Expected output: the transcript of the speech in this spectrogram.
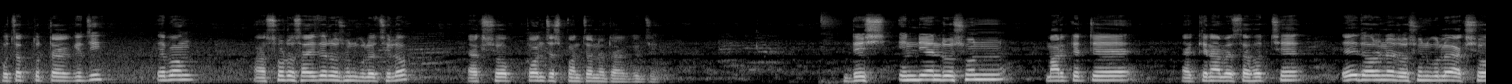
পঁচাত্তর টাকা কেজি এবং ছোটো সাইজের রসুনগুলো ছিল একশো পঞ্চাশ পঞ্চান্ন টাকা কেজি। দেশ ইন্ডিয়ান রসুন মার্কেটে কেনা বেচা হচ্ছে। এই ধরনের রসুনগুলো একশো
